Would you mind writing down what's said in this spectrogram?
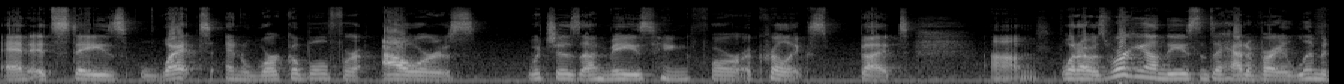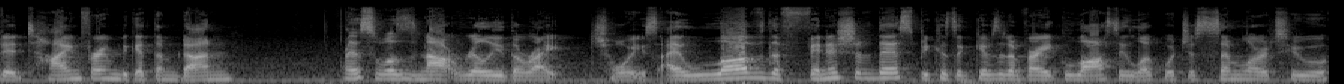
and it stays wet and workable for hours, which is amazing for acrylics. But um, when I was working on these, since I had a very limited time frame to get them done, this was not really the right choice. I love the finish of this because it gives it a very glossy look, which is similar to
